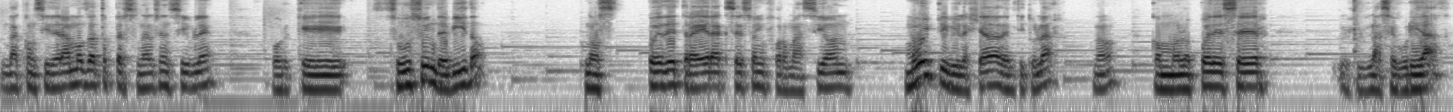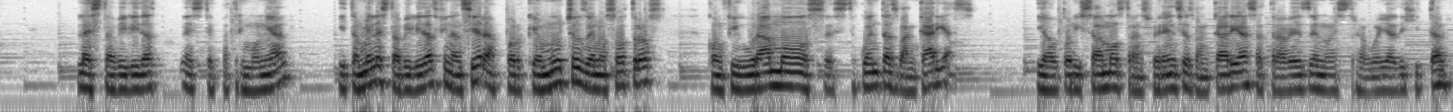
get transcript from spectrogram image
La consideramos dato personal sensible porque su uso indebido nos puede traer acceso a información muy privilegiada del titular, ¿no? Como lo puede ser la seguridad, la estabilidad este, patrimonial y también la estabilidad financiera, porque muchos de nosotros configuramos este, cuentas bancarias y autorizamos transferencias bancarias a través de nuestra huella digital,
